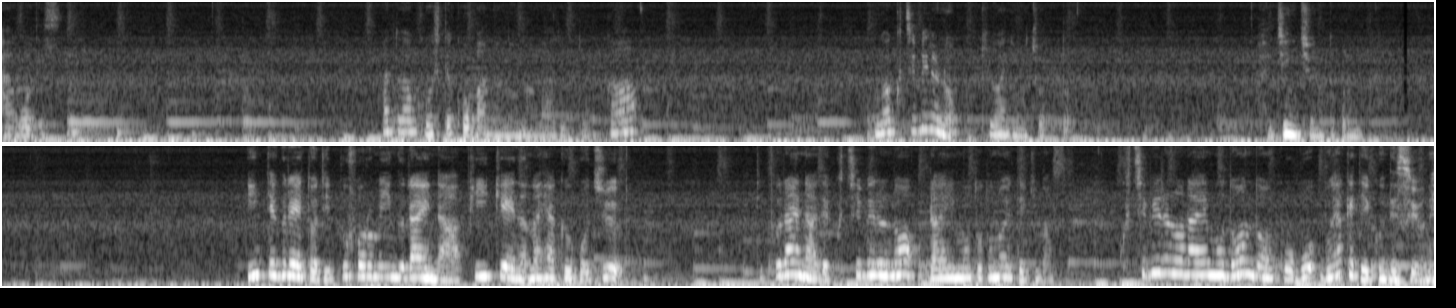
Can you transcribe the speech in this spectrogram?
顎ですね。あとはこうして小鼻の周りとか上唇の際にもちょっと、はい、陣中のところも。インテグレートリップフォルミングライナー PK750 リップライナーで唇のラインも整えていきます。唇のラインもどんどんこうぼぼやけていくんですよね。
